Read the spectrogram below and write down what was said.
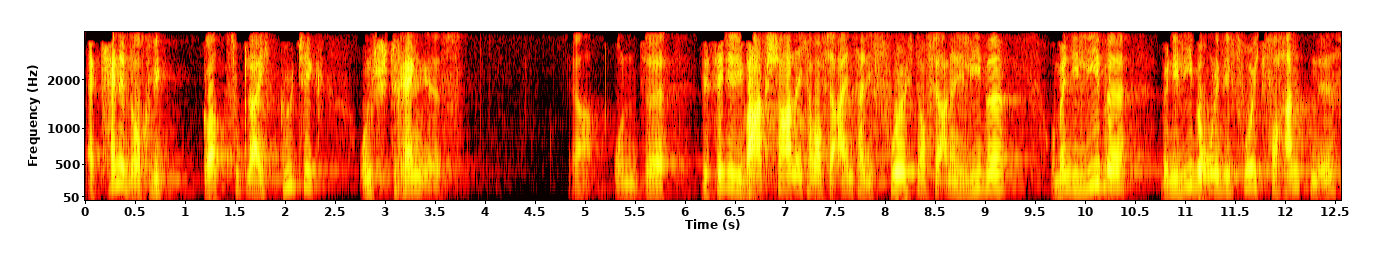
erkenne doch, wie Gott zugleich gütig und streng ist. Ja, und äh, wir sehen hier die Waagschale. Ich habe auf der einen Seite die Furcht, auf der anderen die Liebe. Und wenn die Liebe, wenn die Liebe ohne die Furcht vorhanden ist,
